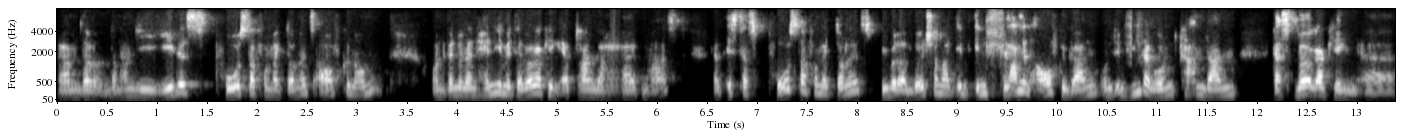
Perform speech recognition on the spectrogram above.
Ähm, da, dann haben die jedes Poster von McDonald's aufgenommen. Und wenn du dein Handy mit der Burger King App dran gehalten hast, dann ist das Poster von McDonalds über deinem Bildschirm halt in, in Flammen aufgegangen und im Hintergrund kam dann das Burger King, äh,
